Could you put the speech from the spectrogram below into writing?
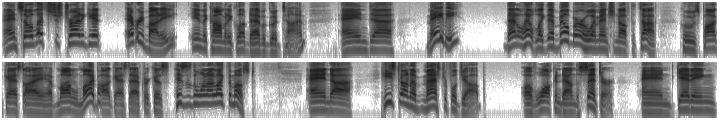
And so let's just try to get everybody in the comedy club to have a good time. And uh, maybe that'll help. Like that Bill Burr, who I mentioned off the top, whose podcast I have modeled my podcast after because his is the one I like the most. And uh, he's done a masterful job of walking down the center and getting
